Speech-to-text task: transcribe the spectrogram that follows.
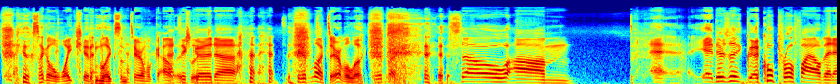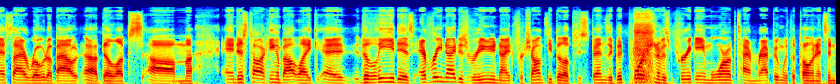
he looks like a white kid in like some terrible college. That's a good. Uh, that's a good look. terrible look. Good so um uh, there's a, a, cool profile that SI wrote about uh, Billups, um, and just talking about like uh, the lead is every night is reunion night for Chauncey Billups, who spends a good portion of his pregame warm-up time rapping with opponents, and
